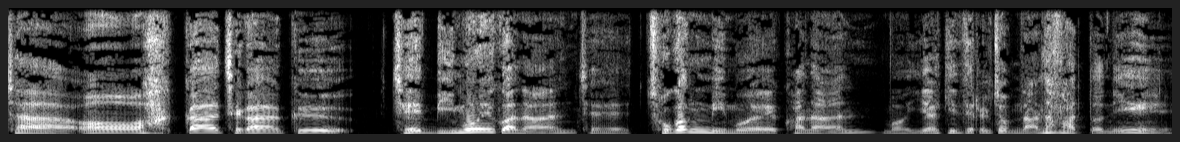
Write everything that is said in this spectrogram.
자, 어, 아까 제가 그, 제 미모에 관한, 제 조각 미모에 관한, 뭐, 이야기들을 좀 나눠봤더니,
